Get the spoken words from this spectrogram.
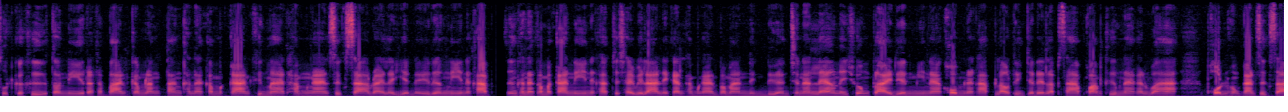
สุดก็คือตอนนี้รัฐบาลกำลังตั้งคณะกรรมการขึ้นมาทำงานศึกษารายละเอียดในเรื่องนี้นะครับซึ่งคณะกรรมการนี้นะครับจะใช้เวลาในการทำงานประมาณ 1 เดือน ฉะนั้นแล้วในช่วงปลายเดือนมีนาคมนะครับเราถึงจะได้รับทราบความคืบหน้ากันว่า ผลของการศึกษา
